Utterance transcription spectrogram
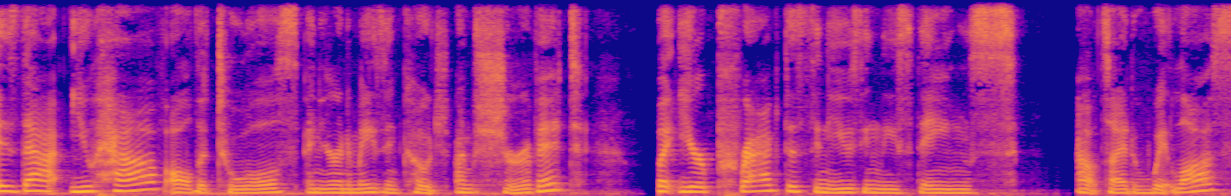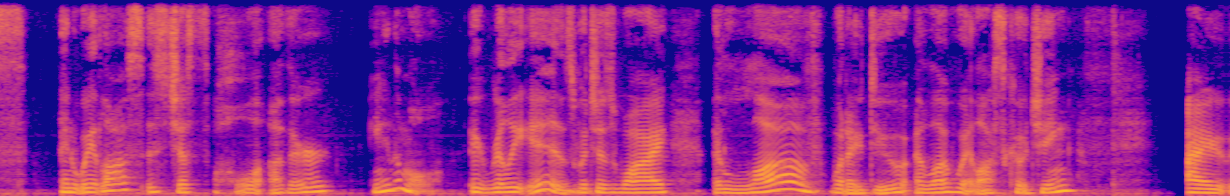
is that you have all the tools and you're an amazing coach. I'm sure of it. But you're practicing using these things outside of weight loss. And weight loss is just a whole other animal. It really is, which is why I love what I do. I love weight loss coaching. I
